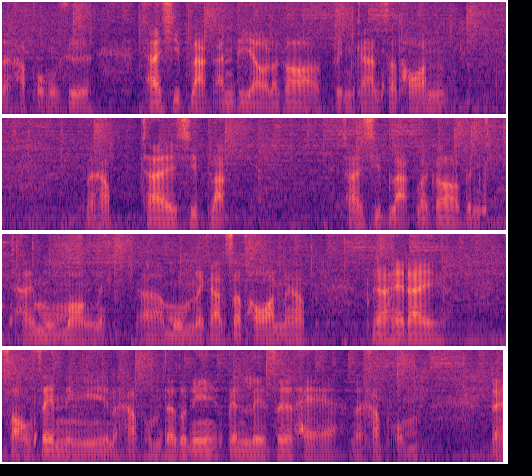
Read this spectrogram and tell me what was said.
นะครับผมก็คือใช้ชิปหลักอันเดียว แล้วก็เป็นการสะท้อนนะครับใช้ชิปหลักใช้ชิปหลักแล้วก็เป็นใช้มุมมองในเอ่อมุมในการสะท้อนนะครับ เพื่อให้ได้ 2 เส้นอย่างนี้นะครับ ผมแต่ตัวนี้เป็นเลเซอร์แท้นะครับผมแต่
